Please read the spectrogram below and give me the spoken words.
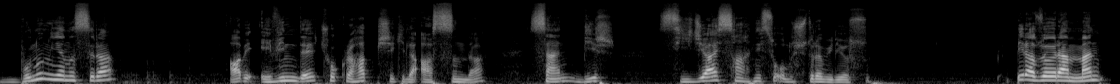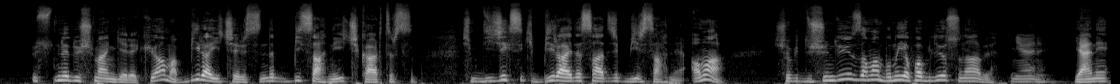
Bunun yanı sıra abi evinde çok rahat bir şekilde aslında sen bir CGI sahnesi oluşturabiliyorsun. Biraz öğrenmen, üstüne düşmen gerekiyor ama bir ay içerisinde bir sahneyi çıkartırsın. Şimdi diyeceksin ki bir ayda sadece bir sahne ama şu bir düşündüğün zaman bunu yapabiliyorsun abi. Yani. Yani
